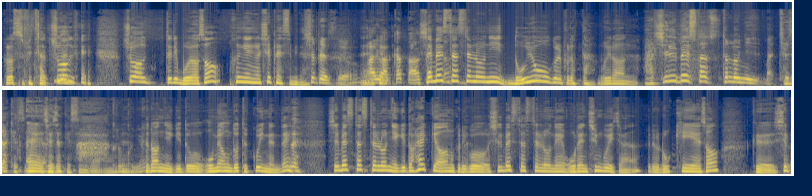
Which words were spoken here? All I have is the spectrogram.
그렇습니다. 추억의 추억 들이 모여서 흥행을 실패했습니다. 실패했어요. 네, 아유, 그 아깝다. 아깝다. 실베스타 스텔론이 노욕을 부렸다. 뭐 이런 아, 실베스타 스텔론이 제작했습니다. 네, 제작했습니다. 아, 그렇군요. 그, 런 얘기도 오명도 듣고 있는데 네. 실베스타 스텔론 얘기도 할 겸 그리고 실베스타 스텔론의 오랜 친구이자 그리고 로키에서 그 실-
